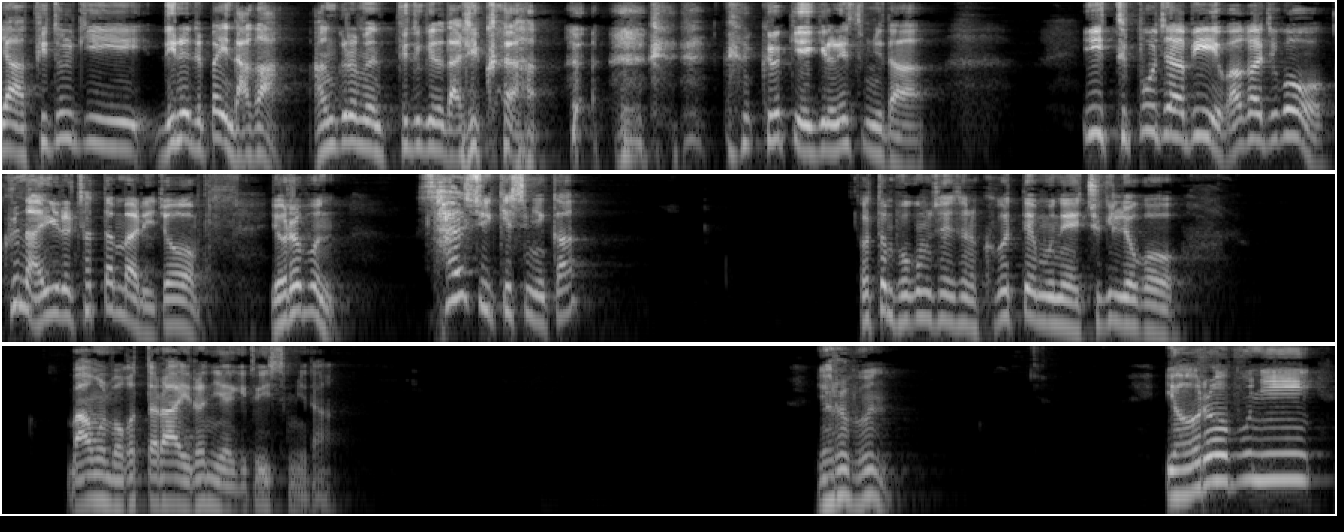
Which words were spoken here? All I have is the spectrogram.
야, 비둘기, 니네들 빨리 나가. 안 그러면 비둘기도 날릴 거야. 그렇게 얘기를 했습니다. 이 듣보잡이 와가지고 그 난리를 쳤단 말이죠. 여러분, 살 수 있겠습니까? 어떤 복음서에서는 그것 때문에 죽이려고 마음을 먹었더라 이런 이야기도 있습니다. 여러분, 여러분이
